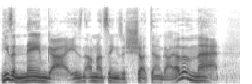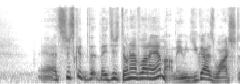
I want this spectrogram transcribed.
he's a name guy. I'm not saying he's a shutdown guy. Other than that, it's just good. They just don't have a lot of ammo. I mean, you guys watched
